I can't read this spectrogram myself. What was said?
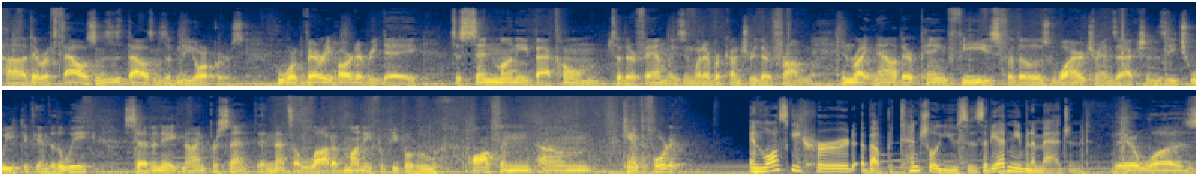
uh, there are thousands and thousands of New Yorkers who work very hard every day to send money back home to their families in whatever country they're from. And right now, they're paying fees for those wire transactions each week at the end of the week seven, eight, nine percent, and that's a lot of money for people who often um, can't afford it. And Lawsky heard about potential uses that he hadn't even imagined. There was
